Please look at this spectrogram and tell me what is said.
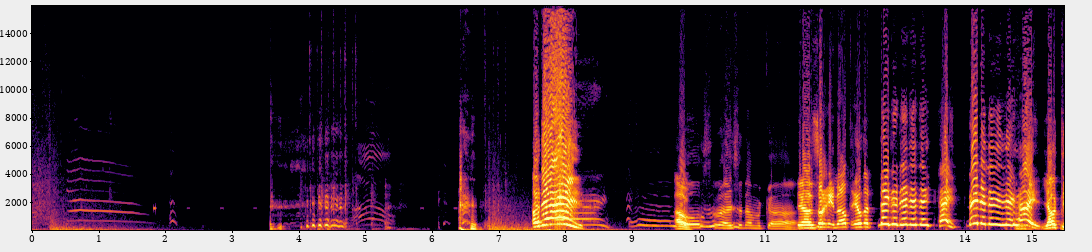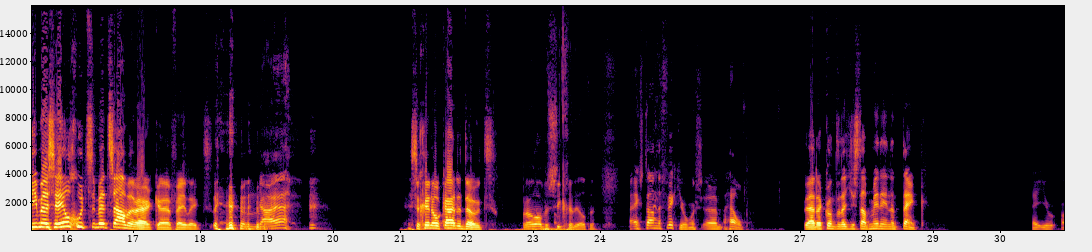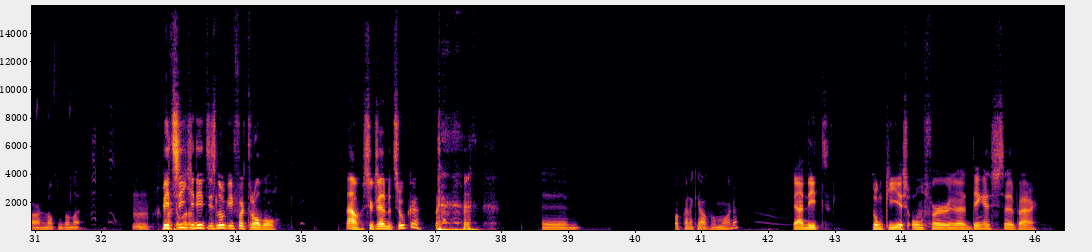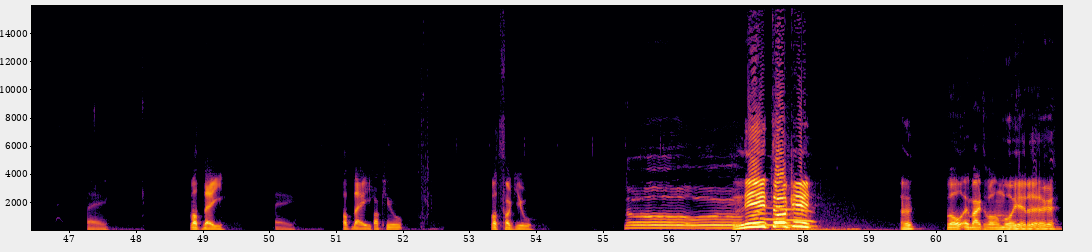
oh nee! Oh. Ze wijzen naar elkaar. Ja, zag je dat? Heel dat. Nee, nee, nee, nee, nee. Hey! Nee, nee, nee, nee, nee. Hey! Jouw team is heel goed met samenwerken, Felix. ja, hè? Ze gunnen elkaar de dood. Vooral op een ziek gedeelte. Ik sta in de fik, jongens. Ehm, help. Ja, dat komt omdat je staat midden in een tank. Hey, you are not gonna... Hm, Piet ziet je niet, is looking for trouble. Nou, succes met zoeken. Ehm... Wat kan ik jou vermoorden? Ja, niet. Donkey is onverdingesbaar. Nee. Wat nee? Nee. Wat nee? Fuck you. Wat fuck you? No. Niet, Donkey! Huh? Wel, hij maakt er wel een mooier... eh,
